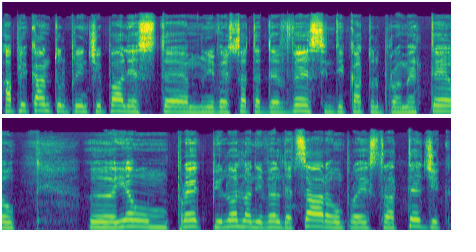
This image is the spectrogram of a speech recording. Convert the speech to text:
Aplicantul principal este Universitatea de Vest, Sindicatul Prometeu. E un proiect pilot la nivel de țară, un proiect strategic.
